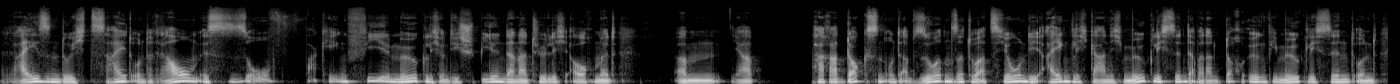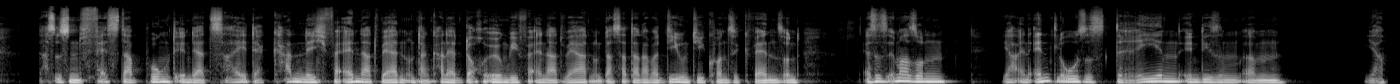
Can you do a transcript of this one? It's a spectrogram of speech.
Reisen durch Zeit und Raum ist so fucking viel möglich. Und die spielen dann natürlich auch mit ähm, ja, paradoxen und absurden Situationen, die eigentlich gar nicht möglich sind, aber dann doch irgendwie möglich sind. Und das ist ein fester Punkt in der Zeit, der kann nicht verändert werden und dann kann er doch irgendwie verändert werden. Und das hat dann aber die und die Konsequenz. Und es ist immer so ein, ja, ein endloses Drehen in diesem, ähm, ja,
